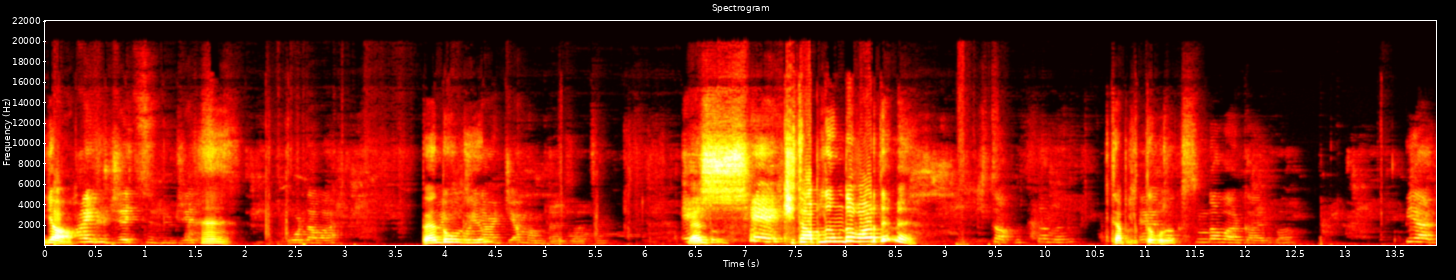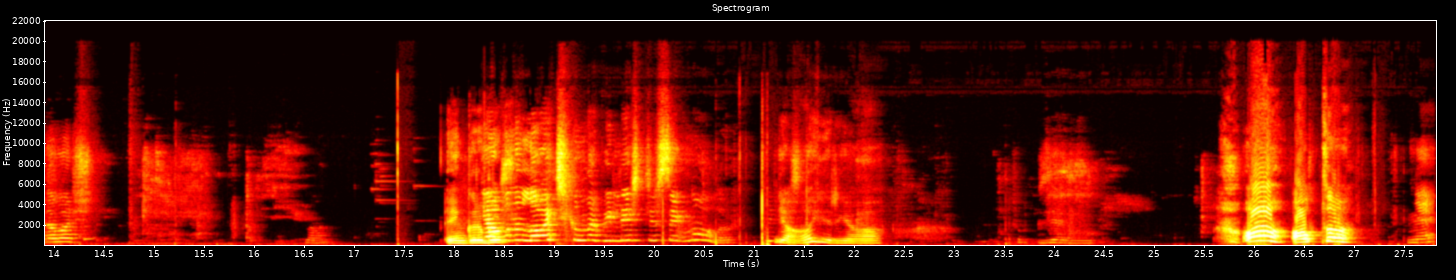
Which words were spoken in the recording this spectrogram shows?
Ya. Hayır ücretsiz ücretsiz. He. Orada var. Ben de Oyun olayım. ben zaten. Ben de- Eşek. Kitaplığımda var değil mi? Kitaplıkta mı? Kitaplıkta Evet bırak. var galiba. Bir yerde var işte. Angry Ya Birds. bunu lava çıkınla birleştirsek ne olur? Ya hayır ya. Çok güzel olur. Aa altta. Ne?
